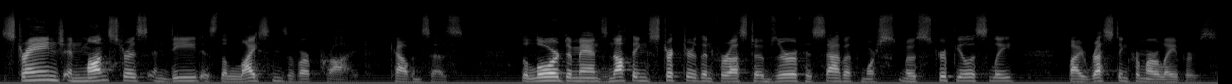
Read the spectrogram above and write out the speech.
Strange and monstrous indeed is the license of our pride, Calvin says. The Lord demands nothing stricter than for us to observe his Sabbath more, most scrupulously by resting from our labors.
